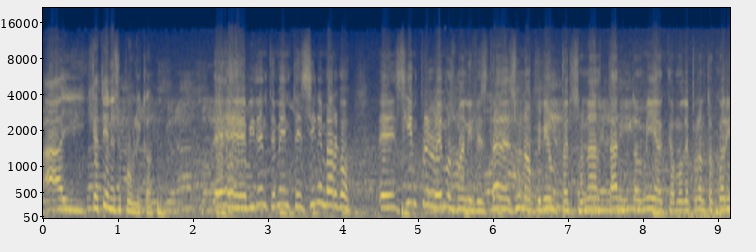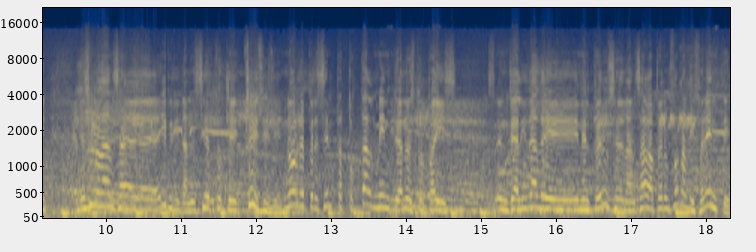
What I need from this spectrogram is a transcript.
hay, que tiene su público. Eh, evidentemente, sin embargo, eh, siempre lo hemos manifestado, es una opinión personal, tanto mía como de pronto Cori, es una danza eh, híbrida, ¿no es cierto? Que Sí, sí, sí. no representa totalmente a nuestro país. En realidad eh, en el Perú se danzaba, pero en forma diferente.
